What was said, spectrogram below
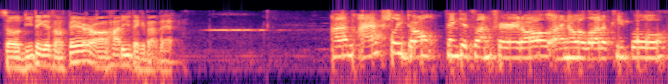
So, do you think it's unfair, or how do you think about that? Um, I actually don't think it's unfair at all. I know a lot of people,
